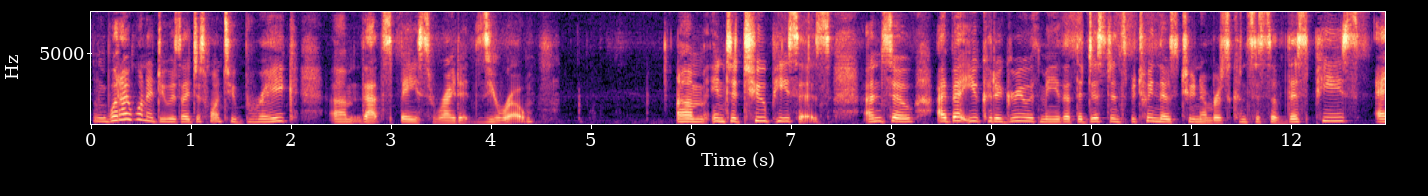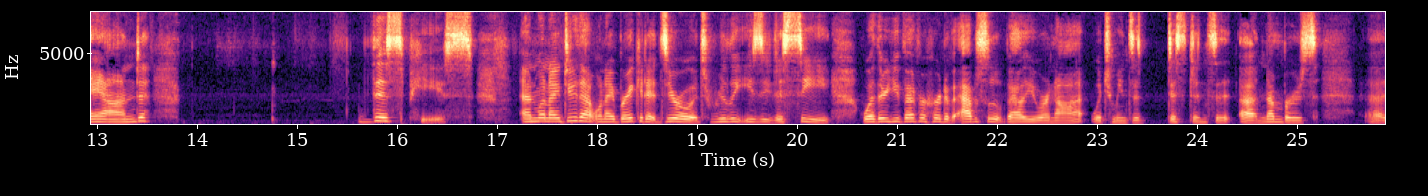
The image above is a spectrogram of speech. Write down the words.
What I want to do is I just want to break um, that space right at zero um, into two pieces. And so I bet you could agree with me that the distance between those two numbers consists of this piece and this piece. And when I do that, when I break it at zero, it's really easy to see whether you've ever heard of absolute value or not, which means a distance, uh, numbers, uh,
